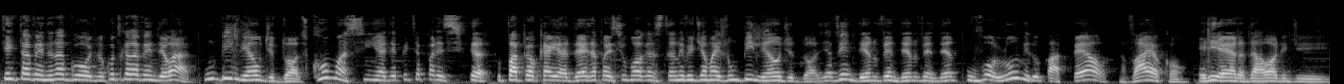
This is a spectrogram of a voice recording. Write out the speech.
quem está vendendo? A Goldman. Quanto que ela vendeu? Ah, um bilhão de dólares. Como assim? Aí, de repente aparecia, o papel caía 10, aparecia o Morgan Stanley e vendia mais um bilhão de dólares. Ia vendendo, vendendo, vendendo. O volume do papel, a Viacom, ele era da ordem de,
